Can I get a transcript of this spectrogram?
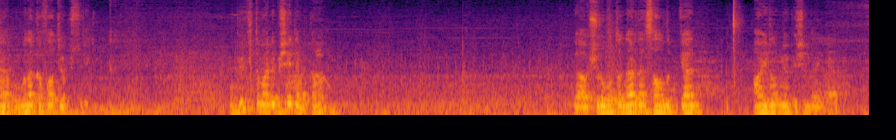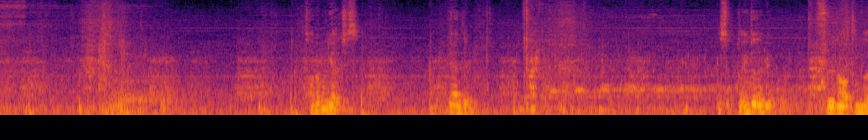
He, bu buna kafa atıyormuş sürekli. O büyük ihtimalle bir şey demek ama. Ya şu robota nereden saldık gel. Ayrılmıyor peşimden ya. Sana mı geleceğiz? Geldi. Zıplayınca da bir suyun altında...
